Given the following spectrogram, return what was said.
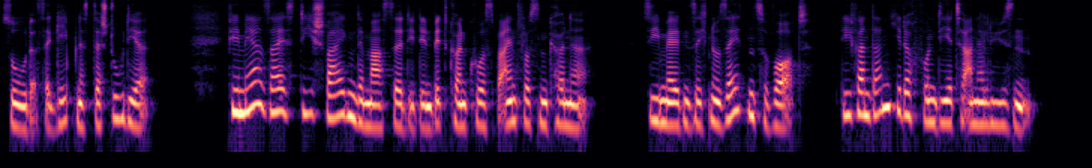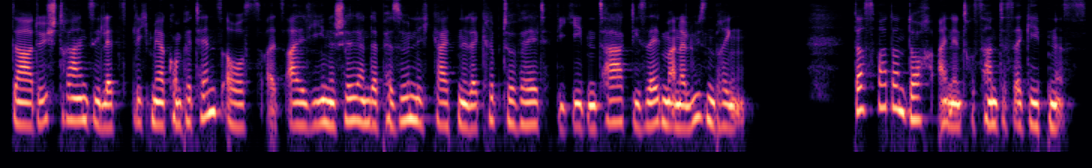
so das Ergebnis der Studie. Vielmehr sei es die schweigende Masse, die den Bitcoin-Kurs beeinflussen könne. Sie melden sich nur selten zu Wort, liefern dann jedoch fundierte Analysen. Dadurch strahlen sie letztlich mehr Kompetenz aus als all jene schildernde Persönlichkeiten in der Kryptowelt, die jeden Tag dieselben Analysen bringen. Das war dann doch ein interessantes Ergebnis.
